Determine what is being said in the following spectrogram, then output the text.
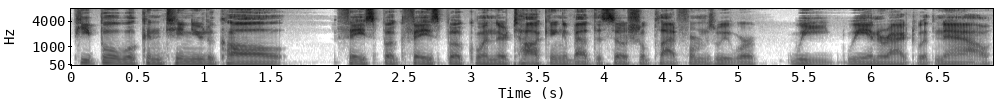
people will continue to call Facebook Facebook when they're talking about the social platforms we work we we interact with now.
